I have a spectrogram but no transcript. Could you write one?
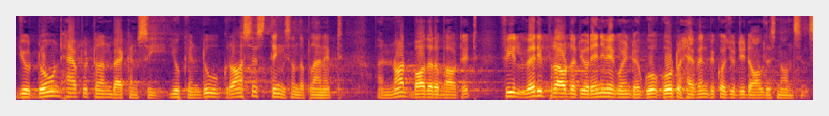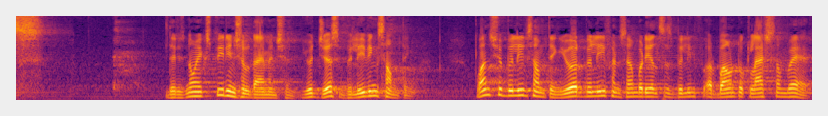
you don't have to turn back and see. You can do grossest things on the planet and not bother about it, feel very proud that you're anyway going to go, go to heaven because you did all this nonsense. There is no experiential dimension, you're just believing something. Once you believe something, your belief and somebody else's belief are bound to clash somewhere.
